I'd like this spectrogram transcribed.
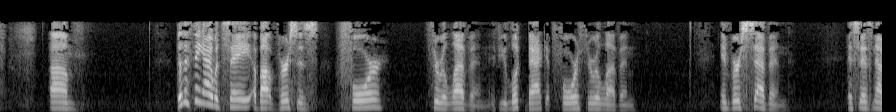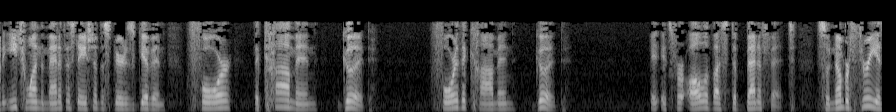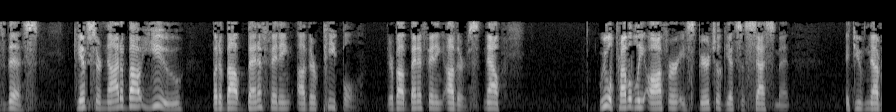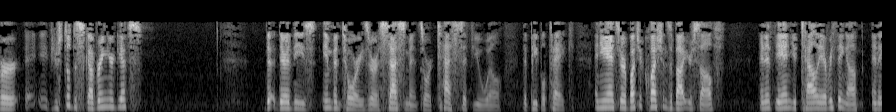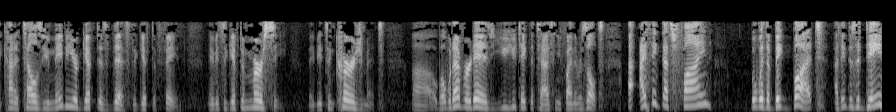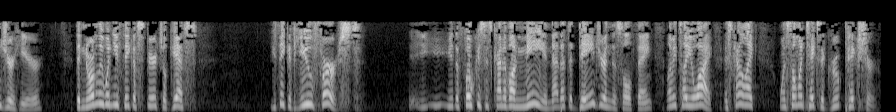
Um, the other thing I would say about verses 4 through 11, if you look back at 4 through 11, in verse 7, it says, Now to each one the manifestation of the Spirit is given for the common good. For the common good. It's for all of us to benefit. So, number three is this gifts are not about you, but about benefiting other people. They're about benefiting others. Now, we will probably offer a spiritual gifts assessment if you've never, if you're still discovering your gifts there are these inventories or assessments or tests, if you will, that people take. And you answer a bunch of questions about yourself, And at the end, you tally everything up, and it kind of tells you maybe your gift is this the gift of faith. Maybe it's a gift of mercy. Maybe it's encouragement. Uh, but whatever it is, you, you take the test and you find the results. I, I think that's fine, but with a big but, I think there's a danger here that normally when you think of spiritual gifts, you think of you first. You, you, the focus is kind of on me, and that, that's a danger in this whole thing. Let me tell you why. It's kind of like when someone takes a group picture.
